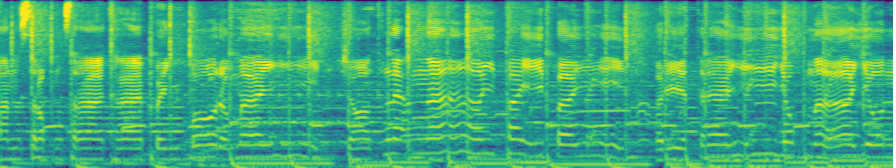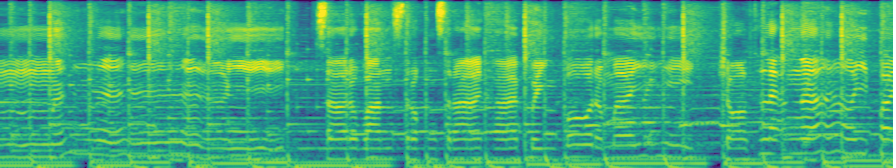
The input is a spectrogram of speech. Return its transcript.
វ័នស្រុកស្រាខែពេញបរមីចោធ្លាក់ងាយបៃបៃរាត្រីយប់មកយន្តសារវ័នស្រុកស្រាខែពេញបរមីចោធ្លាក់ងាយបៃ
